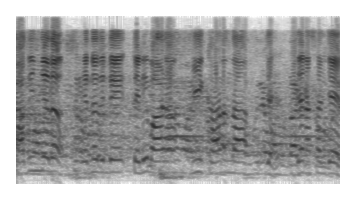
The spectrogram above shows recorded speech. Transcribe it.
പതിഞ്ഞത് എന്നതിന്റെ തെളിവാണ് ഈ കാണുന്ന ജനസഞ്ചയം.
